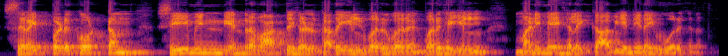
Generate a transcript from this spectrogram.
சிறைப்படு கோட்டம் சீமின் என்ற வார்த்தைகள் கதையில் வருவ வருகையில் மணிமேகலை காவிய நினைவு வருகிறது.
